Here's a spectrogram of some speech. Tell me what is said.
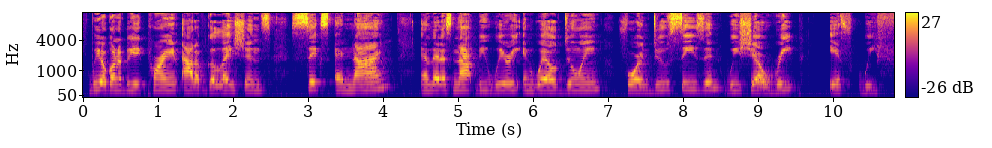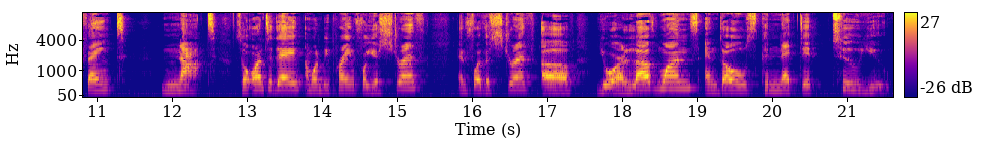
we are going to be praying out of Galatians 6 and 9. And let us not be weary in well doing, for in due season we shall reap if we faint not. So, on today, I'm going to be praying for your strength and for the strength of your loved ones and those connected to you.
